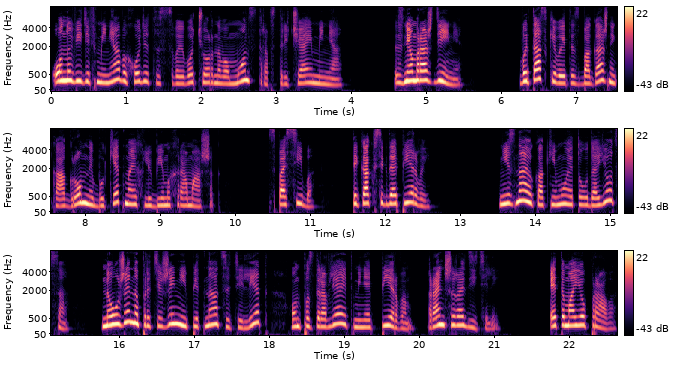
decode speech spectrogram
Он, увидев меня, выходит из своего черного монстра, встречая меня. «С днем рождения!» Вытаскивает из багажника огромный букет моих любимых ромашек. «Спасибо. Ты, как всегда, первый». Не знаю, как ему это удается, Но уже на протяжении 15 лет он поздравляет меня первым, раньше родителей. Это мое право,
